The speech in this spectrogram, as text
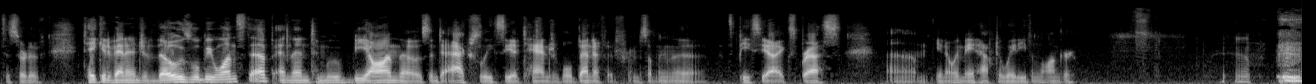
to sort of take advantage of those will be one step, and then to move beyond those and to actually see a tangible benefit from something that's PCI Express. Um, you know, we may have to wait even longer. Yeah.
